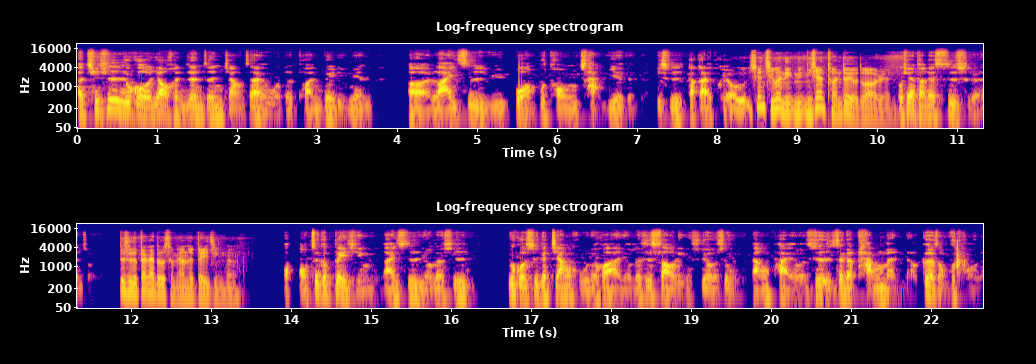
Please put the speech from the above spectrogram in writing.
呃，其实如果要很认真讲，在我的团队里面，呃，来自于过往不同产业的人，其实大概会有。我先请问你，你你现在团队有多少人？我现在团队四十个人左右。四十个大概都是什么样的背景呢？哦，这个背景来自有的是，如果是个江湖的话，有的是少林寺，有的是武当派，有的是这个唐门的，各种不同的。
